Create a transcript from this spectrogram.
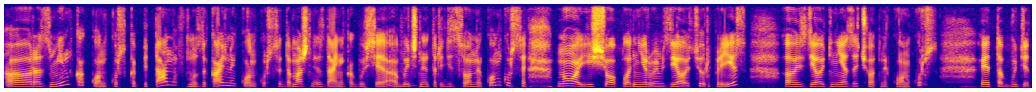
э, разминка, конкурс капитанов, музыкальный конкурс и домашнее здание, как бы все обычные традиционные конкурсы, но еще планируем сделать сюрприз, э, сделать незачетный конкурс. Это будет,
